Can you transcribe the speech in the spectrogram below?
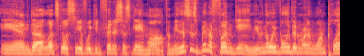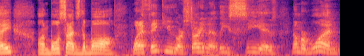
And uh, let's go see if we can finish this game off. I mean, this has been a fun game, even though we've only been running one play on both sides of the ball. What I think you are starting to at least see is number one,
